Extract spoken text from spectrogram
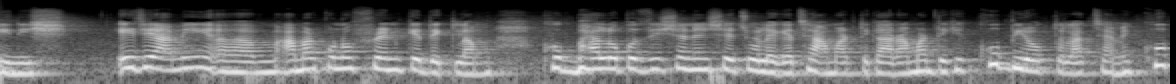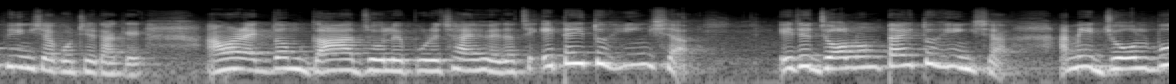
জিনিস। এই যে আমি আমার কোনো ফ্রেন্ডকে দেখলাম, খুব ভালো পজিশনে সে চলে গেছে আমার থেকে, আর আমার দেখে খুব বিরক্ত লাগছে, আমি খুব হিংসা করছি তাকে। আমার একদম গা জ্বলে পুড়ে ছাই হয়ে যাচ্ছে, এটাই তো হিংসা। এই যে জ্বলনটাই তো হিংসা। আমি জ্বলবো,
